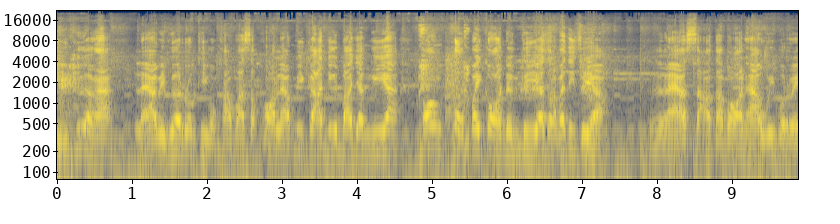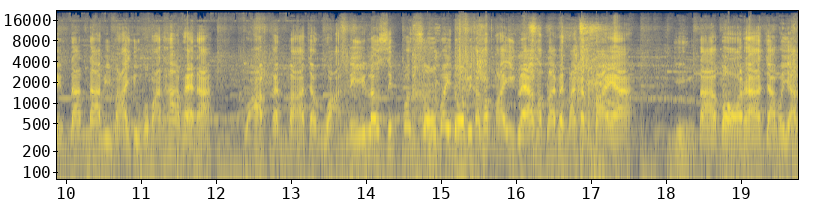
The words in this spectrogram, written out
4 เครื่องฮะ แล้วมีเพื่อนร่วมทีมของเขามาซัพพอร์ตแล้วมีการยืนมาอย่างเงี้ยต้องตบไปก่อนหนึ่งทีสำหรับแพทิเซีย แล้วสาวตาบอดฮะวิ่งบริเวณด้านหน้ามีไม้อยู่ประมาณ 5 แผ่นฮะวาร์ปกันมาจังหวะนี้แล้วซิปเปอร์โซไม่โดนมีการพับไม้อีกแล้วทำลายแผ่นไม้กันไปฮะหญิงตาบอดฮะจะพยายาม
